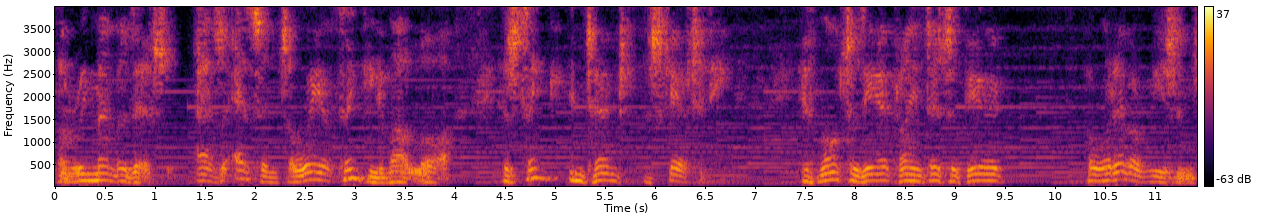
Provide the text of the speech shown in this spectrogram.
But remember this, as essence, a way of thinking about law is think in terms of scarcity. If most of the airplanes disappeared, for whatever reasons,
